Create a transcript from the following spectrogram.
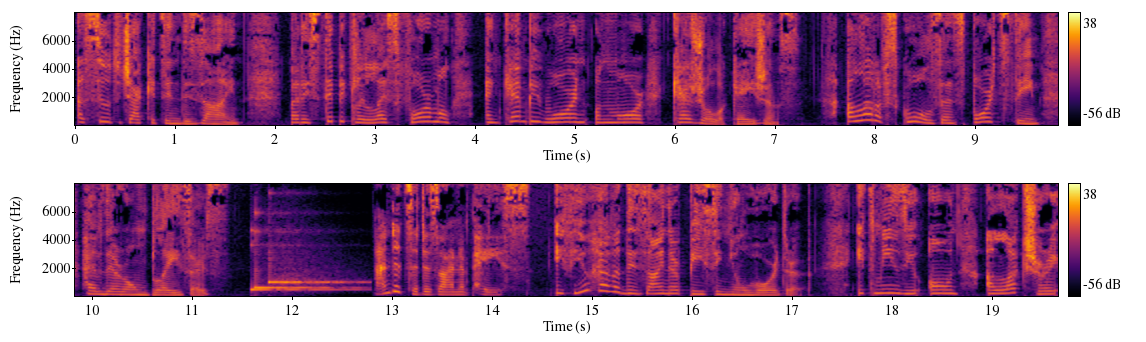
A suit jacket in design, but is typically less formal and can be worn on more casual occasions. A lot of schools and sports teams have their own blazers. And it's a designer piece. If you have a designer piece in your wardrobe, it means you own a luxury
